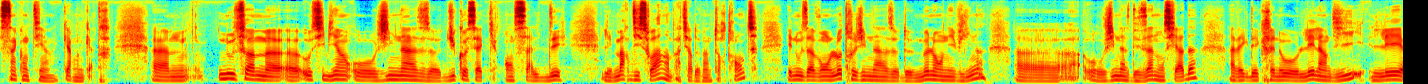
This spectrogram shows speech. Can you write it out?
51 44. Euh, nous sommes euh, aussi bien au gymnase du COSEC en salle D les mardis soirs à partir de 20h30 et nous avons l'autre gymnase de Melan en Yvelines euh, au gymnase des Annonciades avec des créneaux les lundis, les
